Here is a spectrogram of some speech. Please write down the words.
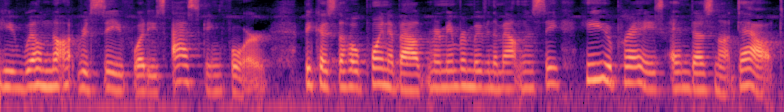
he will not receive what he's asking for. Because the whole point about remember moving the mountain and sea? He who prays and does not doubt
